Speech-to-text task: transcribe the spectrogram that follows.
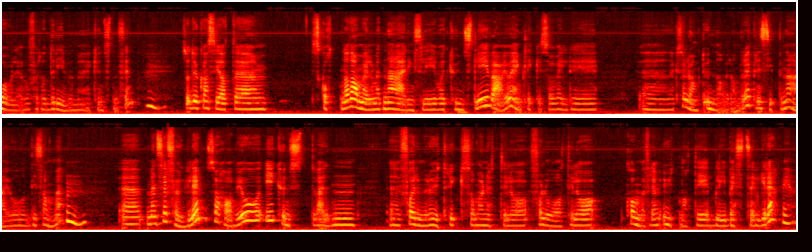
overleve, for å drive med kunsten sin. Mm. Så du kan si at skottene da, mellom et næringsliv og et kunstliv er jo egentlig ikke så veldig Det er ikke så langt unna hverandre. Prinsippene er jo de samme. Eh, men selvfølgelig så har vi jo i kunstverden eh, former og uttrykk som er nødt til å få lov til å komme frem uten at de blir bestselgere. Ja.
